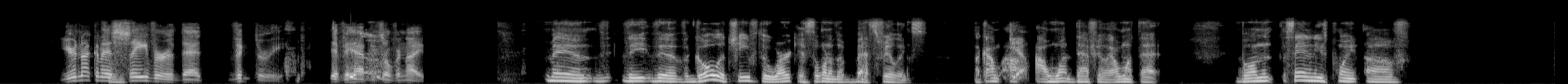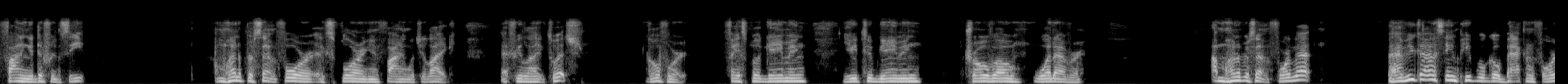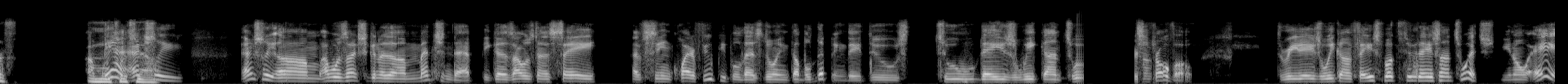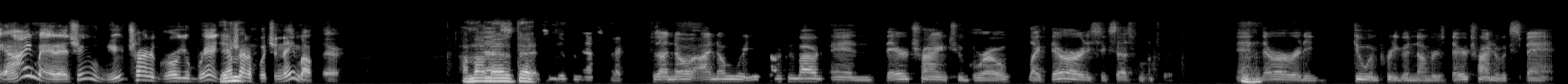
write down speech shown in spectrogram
You're not going to True. savor that victory if it happens overnight. Man, the the the goal achieved through work is one of the best feelings. Like I, Yeah. I, I want that feeling. I want that. But on the Sanity's point of finding a different seat, I'm 100% for exploring and finding what you like. If you like Twitch, go for it. Facebook gaming, YouTube gaming, Trovo, whatever. I'm 100% for that. But have you guys seen people go back and forth? Yeah, Twitch now. actually, actually, um, I was actually going to uh, mention that because I was going to say I've seen quite a few people that's doing double dipping. They do two days a week on Twitch and Trovo, three days a week on Facebook, two days on Twitch. You know, hey, I'm mad at you. You're trying to grow your brand. Yeah, You're I'm- trying to put your name out there. I'm not mad at that. That's a different aspect because I know I know what you're talking about, and they're trying to grow. Like they're already successful on Twitch, and Mhm. they're already doing pretty good numbers. They're trying to expand.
